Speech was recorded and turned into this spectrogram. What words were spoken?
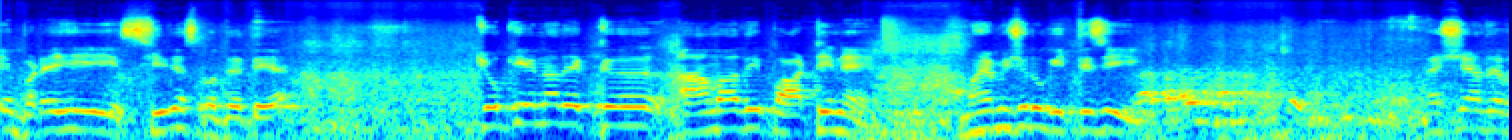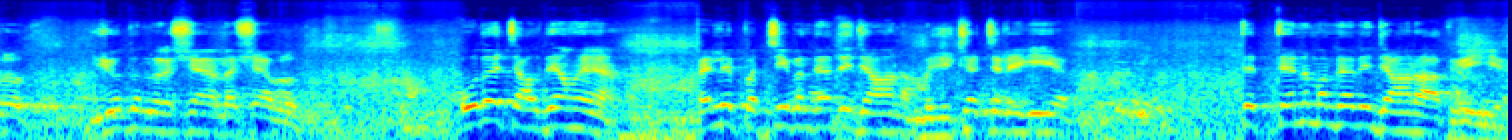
ਇਹ ਬੜੇ ਹੀ ਸੀਰੀਅਸ ਮੁੱਦੇ ਤੇ ਹੈ। ਕਿਉਂਕਿ ਇਹਨਾਂ ਦੇ ਇੱਕ ਆਮ ਆਦਮੀ ਪਾਰਟੀ ਨੇ ਮੁਹਿੰਮ ਸ਼ੁਰੂ ਕੀਤੀ ਸੀ ਨਸ਼ਿਆਂ ਦੇ ਵਿਰੁੱਧ, ਯੁੱਧ ਨਸ਼ਿਆਂ ਨਸ਼ਿਆਂ ਵਿਰੁੱਧ। ਉਹਦੇ ਚੱਲਦਿਆਂ ਹੋਇਆਂ ਪਹਿਲੇ 25 ਬੰਦਿਆਂ ਦੀ ਜਾਨ ਮਜੀਠੇ ਚਲੇ ਗਈ ਹੈ ਤੇ ਤਿੰਨ ਬੰਦਿਆਂ ਦੀ ਜਾਨ ਰਾਤ ਗਈ ਹੈ।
